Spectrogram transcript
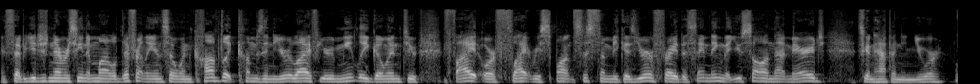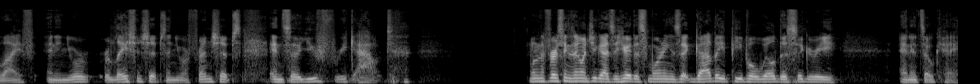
Except you just never seen it modeled differently. And so when conflict comes into your life, you immediately go into fight or flight response system because you're afraid the same thing that you saw in that marriage is going to happen in your life and in your relationships and your friendships. And so you freak out. One of the first things I want you guys to hear this morning is that godly people will disagree, and it's okay.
